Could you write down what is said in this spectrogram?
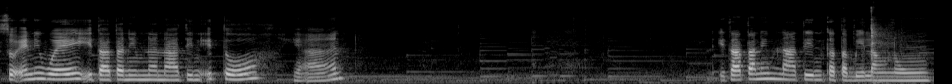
So, anyway, itatanim na natin ito. Yan. Itatanim natin katabi lang nung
